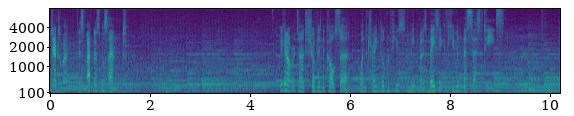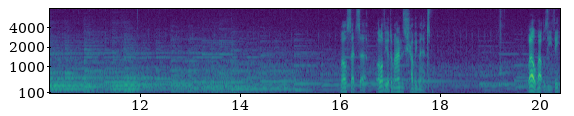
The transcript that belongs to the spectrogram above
Gentlemen, this madness must end. We cannot return to shoveling the coal, sir, when the train guild refuses to meet the most basic of human necessities. Well said, sir. All of your demands shall be met. Well, that was easy.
